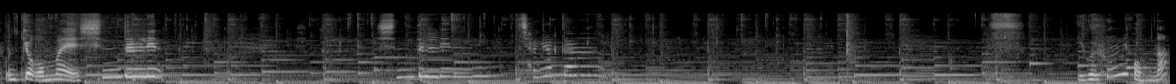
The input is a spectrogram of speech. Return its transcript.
본격 엄마의 신들린 신들린 장난감. 이거에 흥미가 없나?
